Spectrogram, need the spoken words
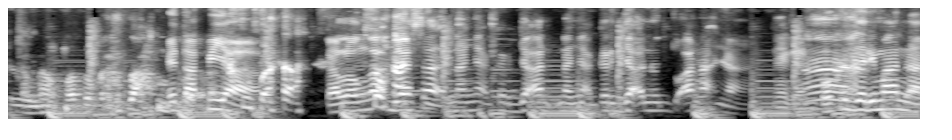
Kenapa tuh kereta? Eh tapi ya kalau nggak biasa nanya kerjaan nanya kerjaan untuk anaknya, ya kan? Ah. kerja di mana?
